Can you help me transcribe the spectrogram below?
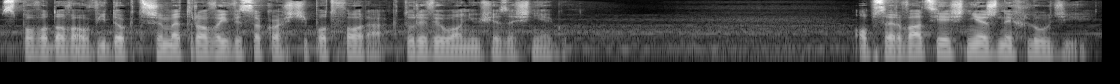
spowodował widok trzymetrowej wysokości potwora, który wyłonił się ze śniegu. Obserwacje śnieżnych ludzi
